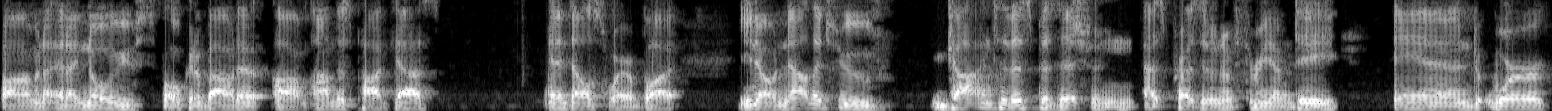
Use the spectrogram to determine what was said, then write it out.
um, and, I, and, I, know you've spoken about it um, on this podcast and elsewhere. But you know, now that you've gotten to this position as president of 3MD, and we're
